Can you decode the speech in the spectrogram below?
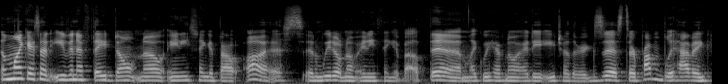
And like I said, even if they don't know anything about us and we don't know anything about them, like we have no idea each other exists, they're probably having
